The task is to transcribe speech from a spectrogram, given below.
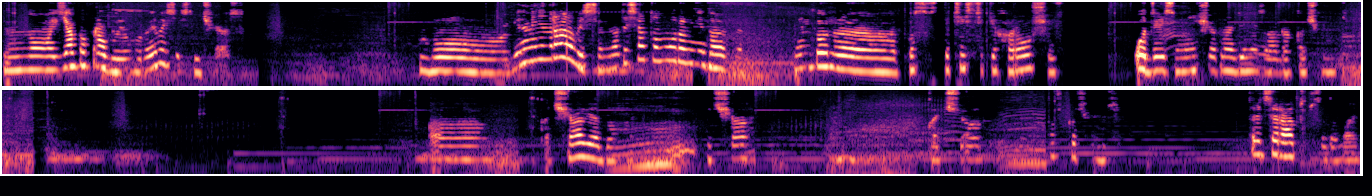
Ну, я попробую його вивести, якщо чесно. Бо він мені нравиться, на 10 уровні даже. Він дуже по статистике хороший. О, дивіться, мені ще одна динозавра качнуть. А, качав, я думаю. Качав. Качав. Може качнуть. Трицератопса давай.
